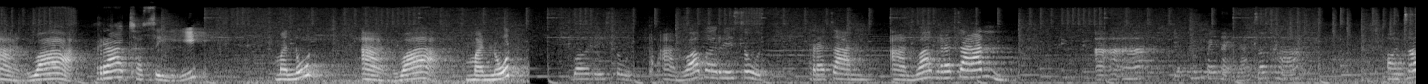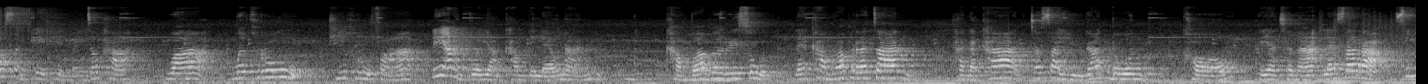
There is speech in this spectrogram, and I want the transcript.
อ่านว่า ราชสี มนุษย์ อ่านว่า มนุษย์ บริสุทธิ์ อ่านว่าบริสุทธิ์ พระจันทร์ อ่านว่าพระจันทร์อะอะอะอย่าเพิ่งไปไหนนะเจ้าคะอ๋อเจ้าสังเกตเห็นไหมเจ้าคะ ว่าเมื่อครู่ที่ครูฟ้าได้อ่านตัวอย่างคำไปแล้วนั้นคำว่าบริสุทธิ์ และคำว่าพระจันทร์ธนาคารจะใส่อยู่ด้านบน ของพยัญชนะและสระซึ่ง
